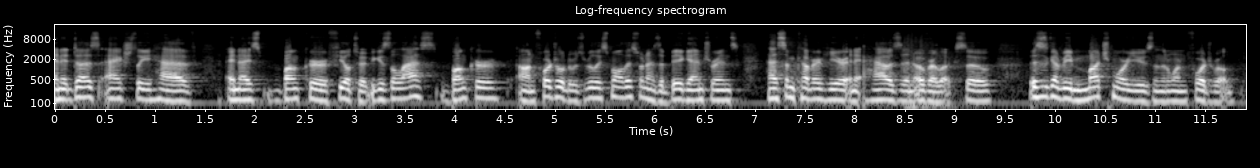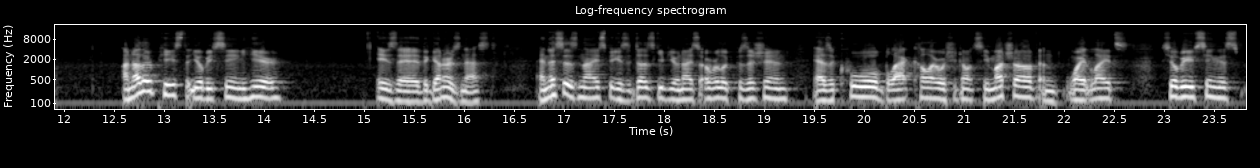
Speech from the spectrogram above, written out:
and it does actually have a nice bunker feel to it because the last bunker on Forge World was really small. This one has a big entrance, has some cover here, and it has an overlook. So this is going to be much more used than the one in Forge World. Another piece that you'll be seeing here is the Gunner's Nest. And this is nice because it does give you a nice overlook position. It has a cool black color which you don't see much of and white lights. So you'll be seeing this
